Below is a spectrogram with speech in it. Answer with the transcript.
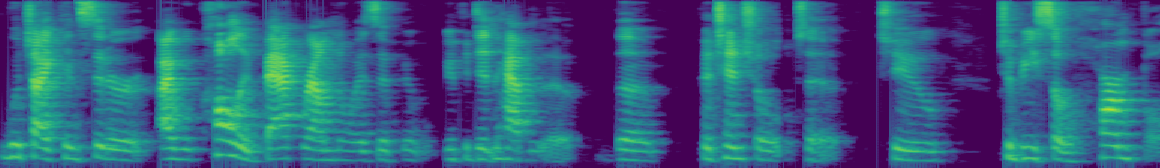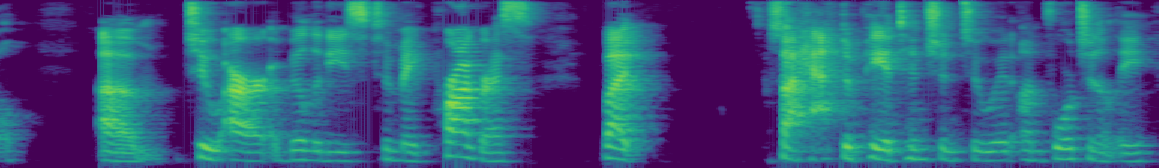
which i consider i would call it background noise if it, if it didn't have the, the potential to to to be so harmful um, to our abilities to make progress. But so i have to pay attention to it unfortunately.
